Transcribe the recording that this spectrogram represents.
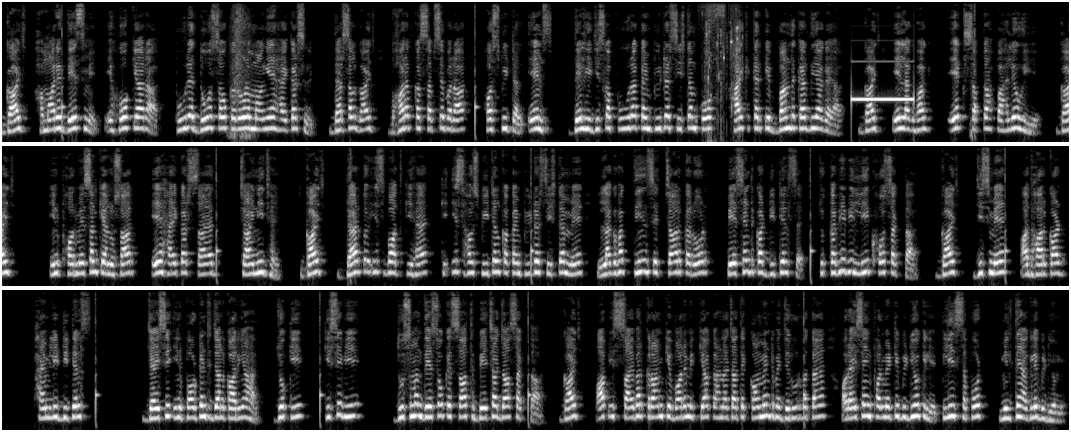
Guys हमारे देश में ये हो क्या रहा? पूरे 200 करोड़ मांगे हैकर्स ने। दरअसल गाइज़ भारत का सबसे बड़ा हॉस्पिटल एम्स दिल्ली, जिसका पूरा कंप्यूटर सिस्टम को हैक करके बंद कर दिया गया। गाइज़ ये लगभग एक सप्ताह पहले हुई है। गाइज़ इंफॉर्मेशन के अनुसार ये हैकर शायद चाइनीज़ हैं। गाइज़ डर तो इस बात की है कि इस हॉस्पिटल का कंप्यूटर सिस्टम में लगभग तीन से चार करोड़ पेशेंट का डिटेल्स है, जो कभी भी लीक हो सकता। है गाइज़ जिसमें आधार कार्ड फैमिली डिटेल्स जैसी इंपॉर्टेंट जानकारियाँ है, जो कि किसी भी दुश्मन देशों के साथ बेचा जा सकता है। गाइज़ आप इस साइबर क्राइम के बारे में क्या कहना चाहते हैं? कमेंट में ज़रूर बताएँ और ऐसे इन्फॉर्मेटिव वीडियो के लिए प्लीज़ सपोर्ट मिलते हैं अगले वीडियो में।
